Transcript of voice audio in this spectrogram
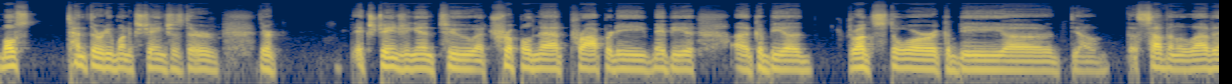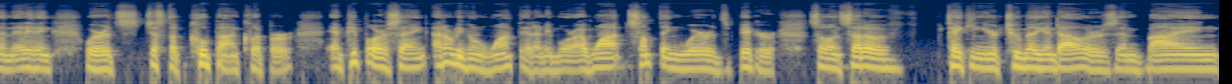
most 1031 exchanges, they're they're exchanging into a triple net property, maybe uh, it could be a drugstore, it could be, uh, you know, the 7-Eleven, anything where it's just a coupon clipper. And people are saying, I don't even want that anymore. I want something where it's bigger. So instead of taking your $2 million and buying,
